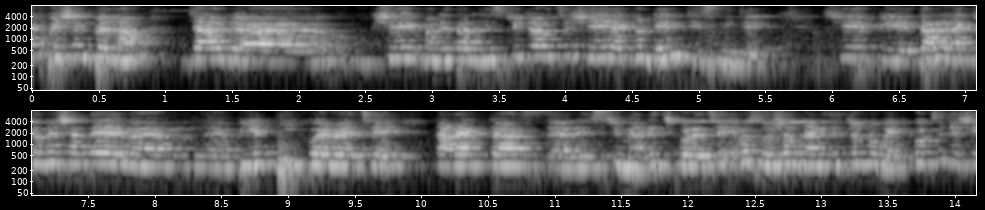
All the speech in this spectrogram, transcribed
এক পেশেন্ট পেলাম যার সে মানে তার হিস্ট্রিটা হচ্ছে সে একজন ডেন্টিস্ট নিজে সে তার একজনের সাথে বিয়ে ঠিক হয়ে রয়েছে, তারা একটা রেজিস্ট্রি ম্যারেজ করেছে, এবার সোশ্যাল ম্যারেজের জন্য ওয়েট করছে যে সে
